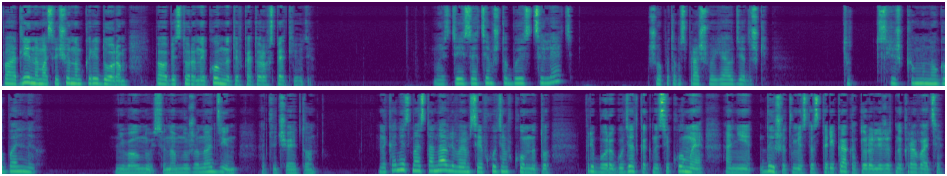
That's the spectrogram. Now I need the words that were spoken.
по длинным освещенным коридорам, по обе стороны комнаты, в которых спят люди. «Мы здесь за тем, чтобы исцелять?» — шепотом спрашиваю я у дедушки. «Тут слишком много больных». «Не волнуйся, нам нужен один», — отвечает он. Наконец мы останавливаемся и входим в комнату. Приборы гудят, как насекомые, они дышат вместо старика, который лежит на кровати.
